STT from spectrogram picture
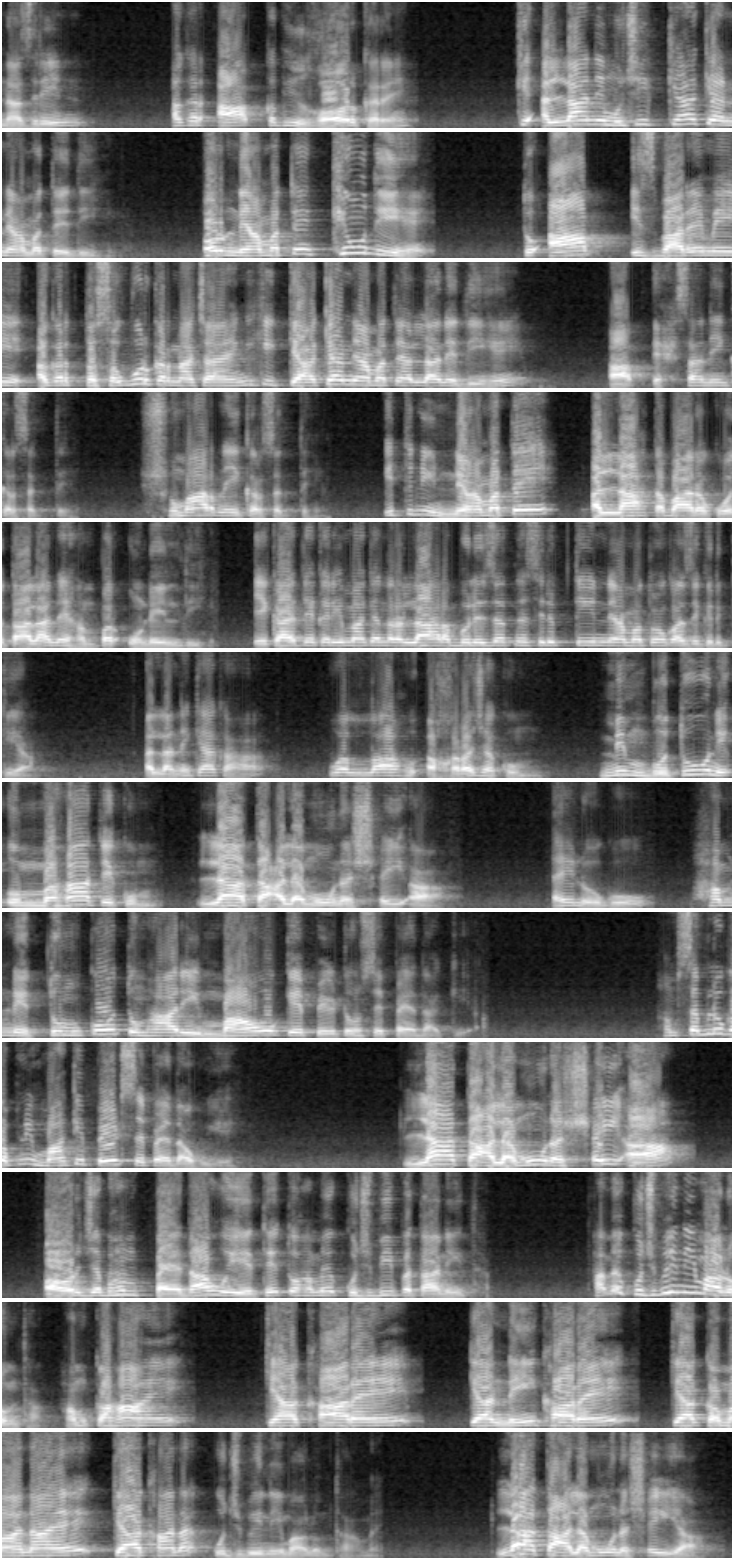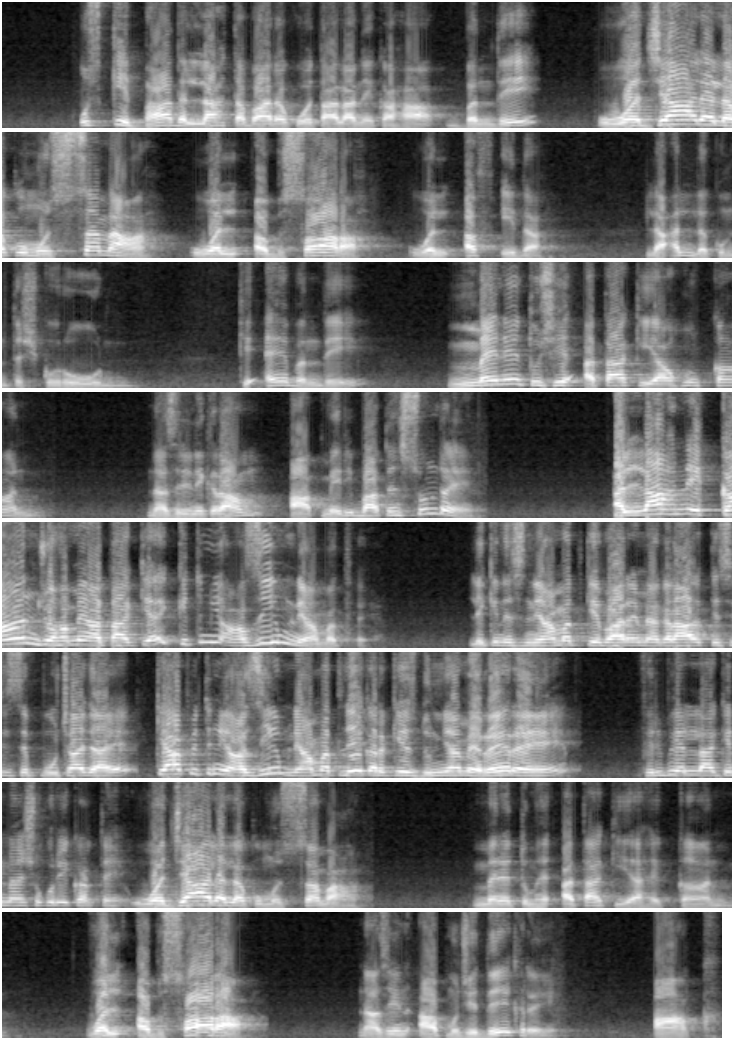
ناظرین، اگر آپ کبھی غور کریں کہ اللہ نے مجھے کیا کیا نعمتیں دی ہیں اور نعمتیں کیوں دی ہیں، تو آپ اس بارے میں اگر تصور کرنا چاہیں گے کہ کیا کیا نعمتیں اللہ نے دی ہیں، آپ احسا نہیں کر سکتے، شمار نہیں کر سکتے ہیں۔ اتنی نعمتیں اللہ تبارک و تعالیٰ نے ہم پر اونڈیل دی ہیں۔ ایک آیت کریمہ کے اندر اللہ رب العزت نے صرف تین نعمتوں کا ذکر کیا۔ اللہ نے کیا کہا؟ واللہ اخرجکم من بطون امہاتکم لا تعلمون شیئا۔ اے لوگو، ہم نے تم کو تمہاری ماؤں کے پیٹوں سے پیدا کیا۔ ہم سب لوگ اپنی ماں کے پیٹ سے پیدا ہوئے۔ لا تعلمون شیئا۔ اور جب ہم پیدا ہوئے تھے تو ہمیں کچھ بھی پتا نہیں تھا۔ ہمیں کچھ بھی نہیں معلوم تھا۔ ہم کہاں ہیں؟ کیا کھا رہے ہیں؟ کیا نہیں کھا رہے ہیں؟ کیا کمانا ہے؟ کیا کھانا؟ کچھ بھی نہیں معلوم تھا ہمیں۔ لا تعلمون شیئا۔ اس کے بعد اللہ تبارک و تعالیٰ نے کہا، بندے، وَجَعَلَ لَكُمُ السَّمْعَ وَالْأَبْصَارَ وَالْأَفْئِدَ لَعَلَّكُمْ تَشْكُرُونَ کہ اے بندے، میں نے تجھے عطا کیا ہوں کان۔ ناظرین اکرام آپ میری باتیں سن رہے ہیں۔ اللہ نے کان جو ہمیں عطا کیا ہے، کتنی عظیم نعمت ہے۔ لیکن اس نعمت کے بارے میں اگر آپ کسی سے پوچھا جائے، کہ آپ اتنی عظیم نعمت لے کر کے اس دنیا میں رہ رہے ہیں پھر بھی اللہ کی ناشکری کرتے ہیں۔ وَجَعَلَ لَكُمُ السَّمَعَ۔ میں نے تمہیں عطا کیا ہے کان۔ وَالْأَبْصَارَ ناظرین، آپ مجھے دیکھ رہے ہیں۔ آنکھ۔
